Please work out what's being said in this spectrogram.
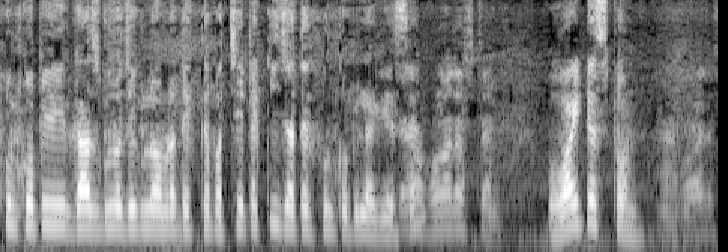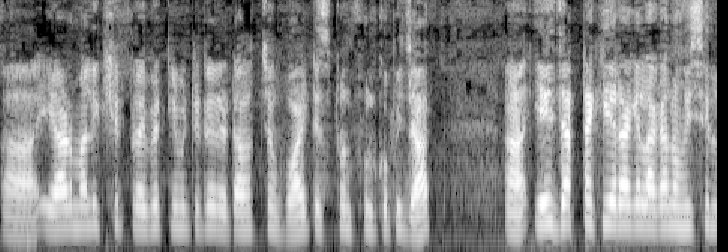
ফুলকপির গাছগুলো যেগুলো আমরা দেখতে পাচ্ছি এটা কি জাতের ফুলকপি স্ট্যান্ড হোয়াইট স্টোন। হ্যাঁ এয়ার মালিক শিট প্রাইভেট লিমিটেডের এটা হচ্ছে হোয়াইট স্টোন ফুলকপি জাত। এই জাতটা কি এর আগে লাগানো হয়েছিল?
